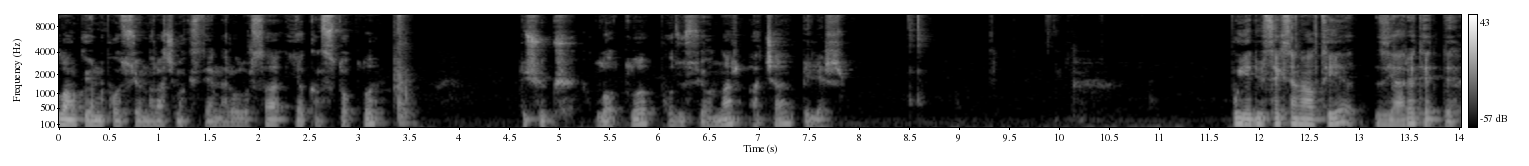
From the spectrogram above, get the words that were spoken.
Long yönlü pozisyonlar açmak isteyenler olursa yakın stoplu, düşük lotlu pozisyonlar açabilir. Bu 786'yı ziyaret etti.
